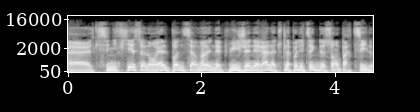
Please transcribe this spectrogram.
euh, ce qui signifiait, selon elle, pas nécessairement un appui général à toute la politique de son parti, là.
